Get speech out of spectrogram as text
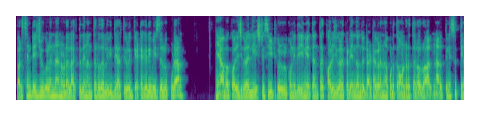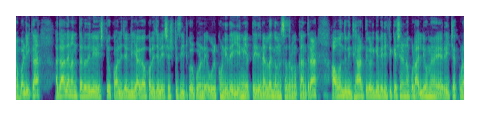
ಪರ್ಸೆಂಟೇಜುಗಳನ್ನು ನೋಡಲಾಗ್ತದೆ. ನಂತರದಲ್ಲಿ ವಿದ್ಯಾರ್ಥಿಗಳು ಕ್ಯಾಟಗರಿ ಬೇಸಲ್ಲೂ ಕೂಡ ಯಾವ ಕಾಲೇಜ್ಗಳಲ್ಲಿ ಎಷ್ಟು ಸೀಟ್ಗಳು ಉಳ್ಕೊಂಡಿದೆ, ಏನು ಅಂತ ಕಾಲೇಜ್ಗಳ ಕಡೆಯಿಂದ ಒಂದು ಡಾಟಾಗಳನ್ನು ಕೂಡ ತೊಗೊಂಡಿರ್ತಾರೆ ಅವರು ನಾಲ್ಕನೇ ಸುತ್ತಿನ ಬಳಿಕ. ಅದಾದ ನಂತರದಲ್ಲಿ ಎಷ್ಟು ಕಾಲೇಜಲ್ಲಿ, ಯಾವ್ಯಾವ ಕಾಲೇಜಲ್ಲಿ ಎಷ್ಟು ಸೀಟ್ ಉಳ್ಕೊಂಡು, ಉಳ್ಕೊಂಡಿದೆ, ಏನು ಎತ್ತ ಇದನ್ನೆಲ್ಲ ಗಮನಿಸೋದ್ರ ಮುಖಾಂತರ ಆ ಒಂದು ವಿದ್ಯಾರ್ಥಿಗಳಿಗೆ ವೆರಿಫಿಕೇಶನ್ ಕೂಡ ಅಲ್ಲಿ ಒಮ್ಮೆ ರೀಚೆಕ್ ಕೂಡ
